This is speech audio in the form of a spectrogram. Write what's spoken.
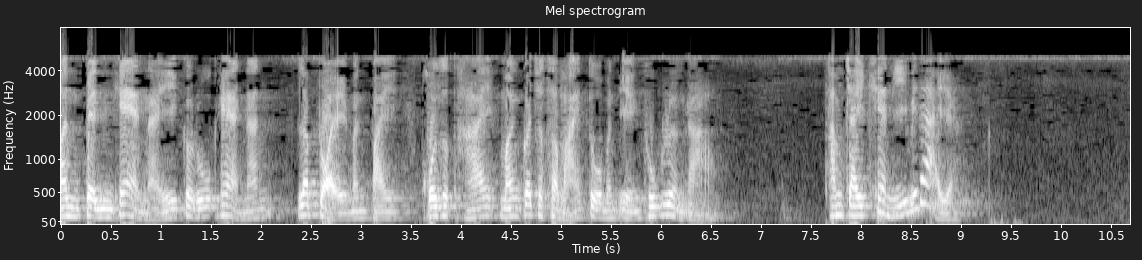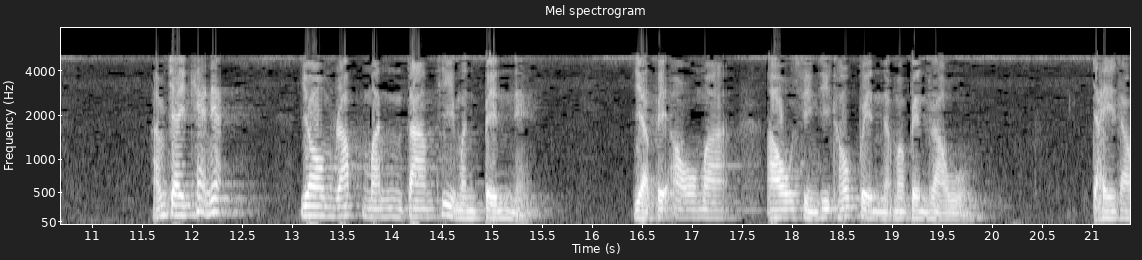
มันเป็นแค่ไหนก็รู้แค่นั้น แล้วปล่อยมันไปคนสุดท้ายมันก็จะสลายตัวมันเองทุกเรื่องราวทำใจแค่นี้ไม่ได้อะทำใจแค่เนี้ย ยอมรับมันตามที่มันเป็นเนี่ย อย่าไปเอามา เอาสิ่งที่เขาเป็นน่ะมาเป็นเรา ใจเรา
